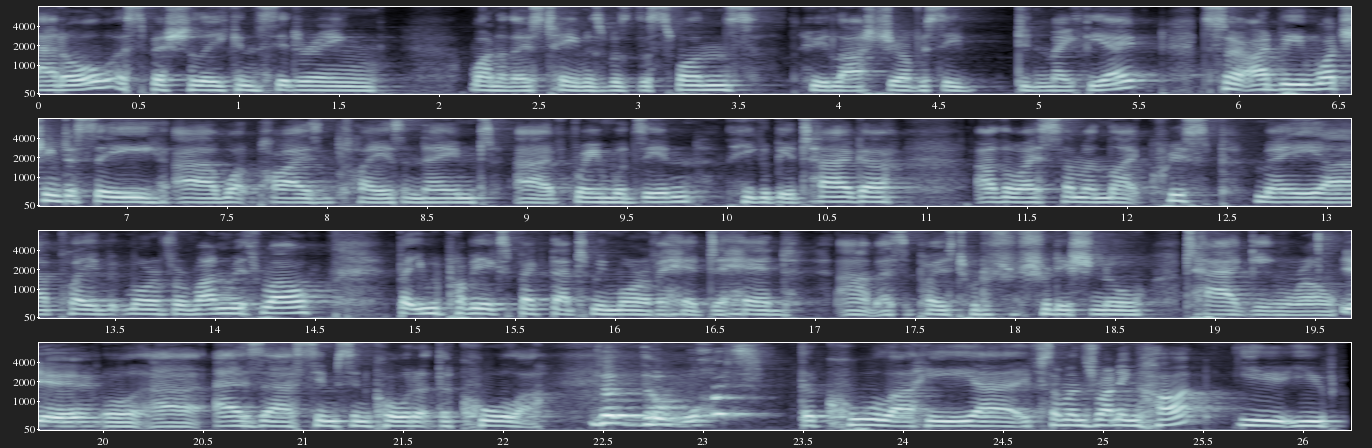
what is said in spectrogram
at all, especially considering one of those teams was the Swans, who last year obviously didn't make the eight. So I'd be watching to see uh, what pies and players are named. Uh, if Greenwood's in, he could be a tagger. Otherwise, someone like Crisp may uh, play a bit more of a run with role, but you would probably expect that to be more of a head to head as opposed to a tr- traditional tagging role. Yeah. Or uh, as uh, Simpson called it, the cooler. The, the what? The cooler. He, uh, if someone's running hot, you you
